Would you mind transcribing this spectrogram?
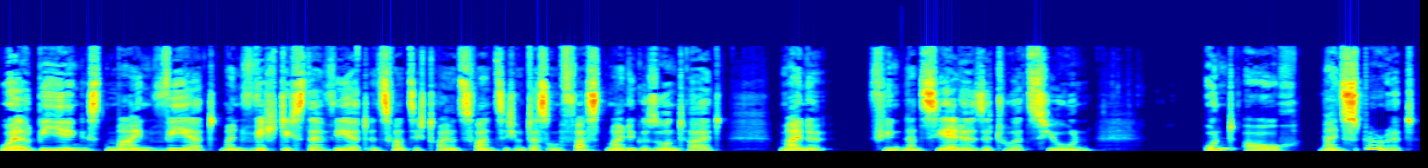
Well-Being ist mein Wert, mein wichtigster Wert in 2023 und das umfasst meine Gesundheit, meine finanzielle Situation und auch mein Spirit.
